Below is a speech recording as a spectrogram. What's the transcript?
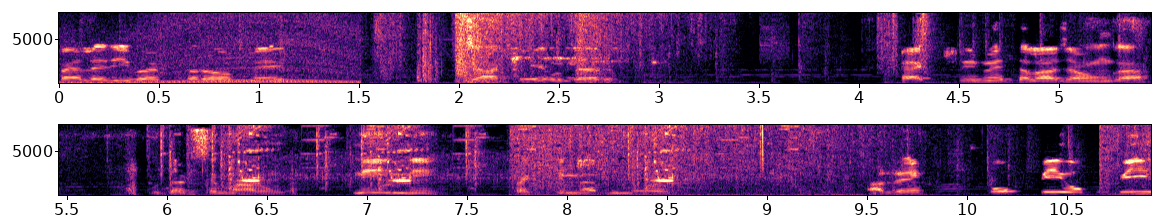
पहले रिवाइव करो मैं जाके उधर फैक्ट्री में चला जाऊँगा उधर से मारूँगा। नहीं नहीं फैक्ट्री में अभी नहीं अरे ओपी ओपी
